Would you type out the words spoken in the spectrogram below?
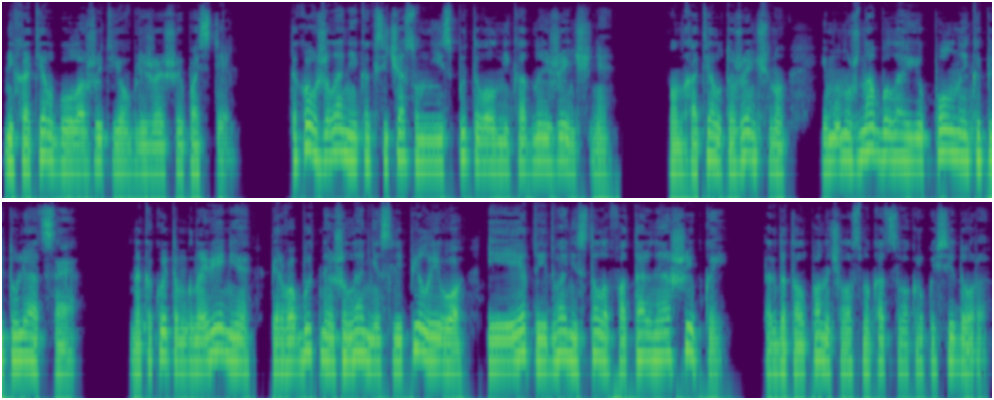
не хотел бы уложить ее в ближайшую постель? Такого желания, как сейчас, он не испытывал ни к одной женщине. Он хотел эту женщину, ему нужна была ее полная капитуляция. На какое-то мгновение первобытное желание слепило его, и это едва не стало фатальной ошибкой, когда толпа начала смыкаться вокруг Исидора.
